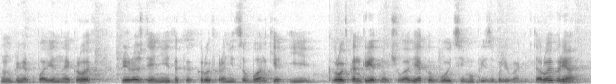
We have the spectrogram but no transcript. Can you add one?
ну, например, пуповинная кровь, при рождении эта кровь хранится в банке, и кровь конкретного человека вводится ему при заболевании. Второй вариант –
